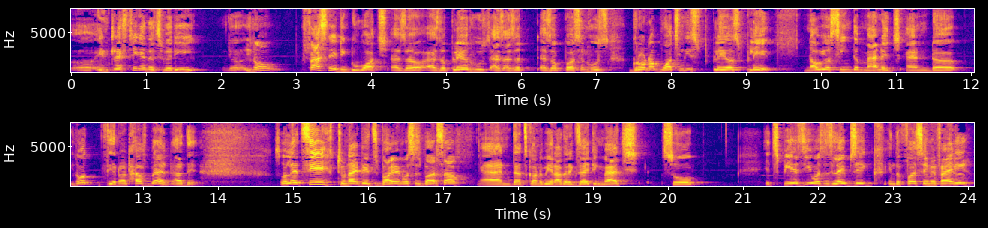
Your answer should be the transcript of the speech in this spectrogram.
uh, interesting and it's very uh, you know fascinating to watch as a as a player who's as as a as a person who's grown up watching these players play. Now you're seeing them manage, and uh, you know they're not half bad, are they? So let's see. Tonight it's Bayern versus Barca, and that's going to be another exciting match. So it's PSG versus Leipzig in the first semi-final.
